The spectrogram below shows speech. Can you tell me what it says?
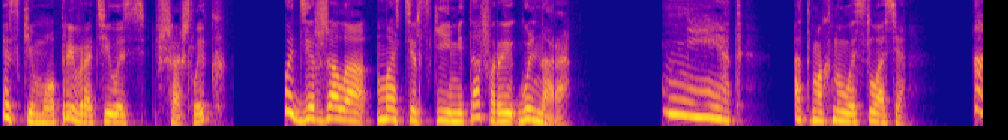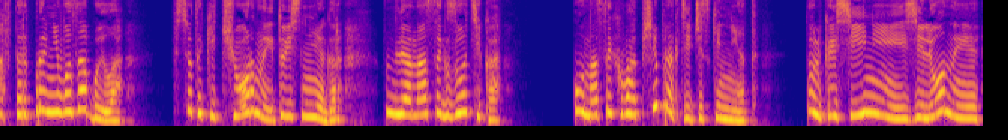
эскимо превратилось в шашлык? Поддержала мастерские метафоры Гульнара. Нет, отмахнулась Лася. Автор про него забыла. все таки черный, то есть негр, для нас экзотика. У нас их вообще практически нет. Только синие, зеленые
